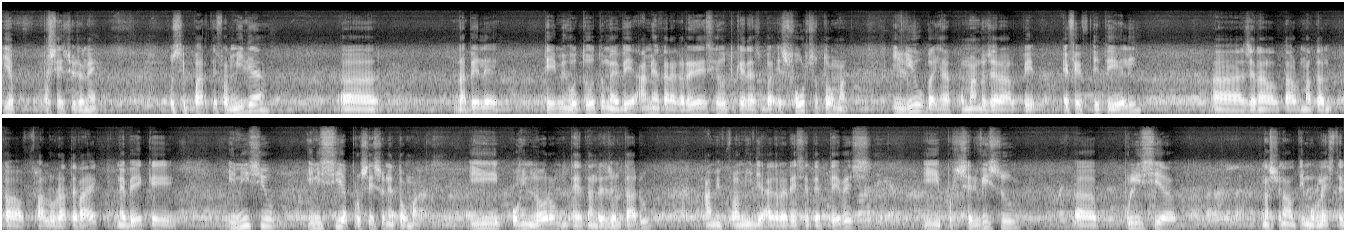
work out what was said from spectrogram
ia processo de né o parte família uh, labele temi hototo mebe ami akara garere se hoto keras ba esforço toma iliu ba comando geral FFTTL uh, general Taur Mata uh, Falu Rateraik nebe que início inicia processo ne toma e o inloron tetan resultado a minha família agradece tepteves e por serviço uh, polícia nacional Timor-Leste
